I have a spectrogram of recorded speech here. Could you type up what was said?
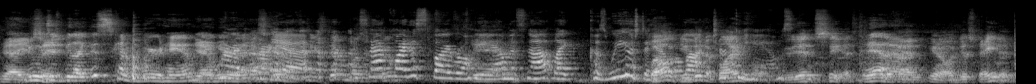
Yeah, You you would say, just be like, "This is kind of a weird ham." Yeah, and weird. you're like, Right, right. Yeah. It's not quite a spiral ham. It's not like, because we used to have a lot of it turkey hams. you didn't see it. Yeah. And, you know, just ate it.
